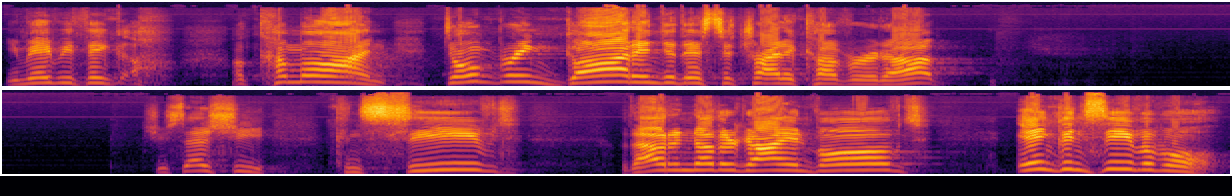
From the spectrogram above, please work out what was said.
You maybe think, oh, oh, come on, don't bring God into this to try to cover it up. She says she conceived without another guy involved. Inconceivable.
